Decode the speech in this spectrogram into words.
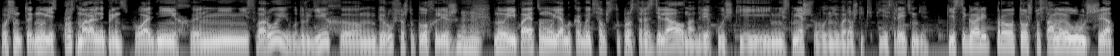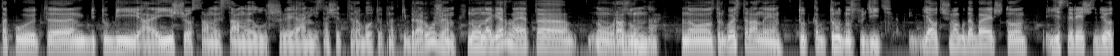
В общем-то, ну, есть просто моральный принцип. У одних не, не своруй, у других э, беру все, что плохо лежит. Угу. Ну, и поэтому я бы как бы эти сообщества просто разделял на две кучки и не смешивал, и не говорил, что какие-то есть рейтинги. Если говорить про то, что самые лучшие атакуют э, B2B, а еще самые-самые лучшие, они, значит, работают над кибероружием, ну, наверное, это, ну, разумно. Но, с другой стороны, тут как бы трудно судить. я вот еще могу добавить, что если речь идет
